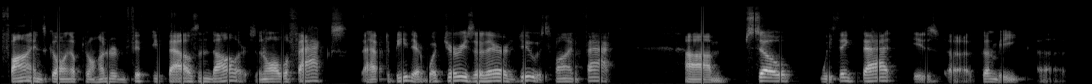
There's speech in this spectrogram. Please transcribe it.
fines going up to $150,000 and all the facts that have to be there? What juries are there to do is find fact. Um, so we think that is uh, going to be uh,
